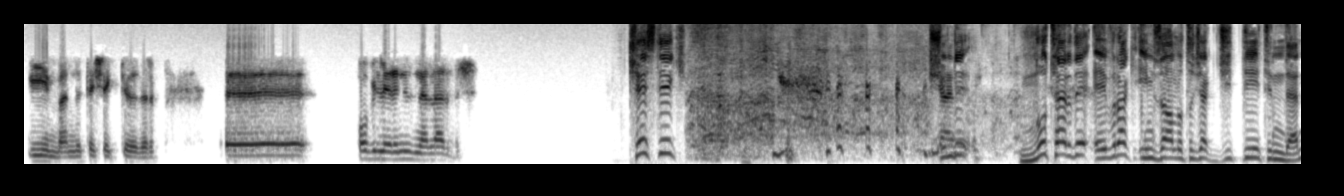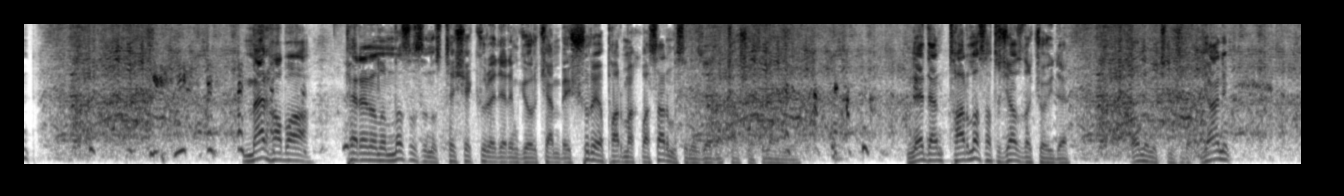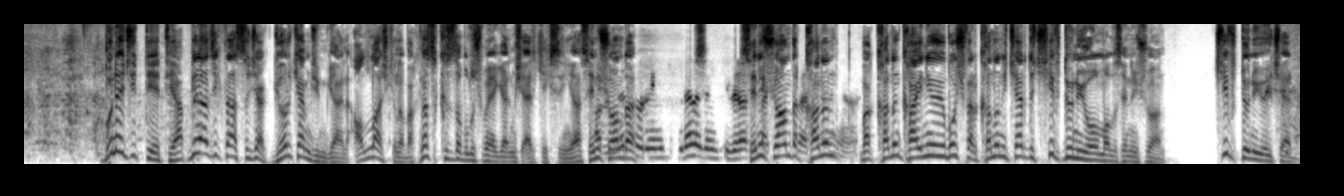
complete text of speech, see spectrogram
İyiyim ben de teşekkür ederim. Ee, hobileriniz nelerdir? Kestik. Şimdi noterde evrak imzalatacak ciddiyetinden merhaba Peren Hanım nasılsınız? Teşekkür ederim Görkem Bey. Şuraya parmak basar mısınız ya da kaşa falan diye. Neden? Tarla satacağız da köyde. Onun için. Yani bu ne ciddiyet ya? Birazcık daha sıcak. Görkemcim yani Allah aşkına bak nasıl kızla buluşmaya gelmiş erkeksin ya. Senin Abi şu anda senin şu anda kanın ya. bak kanın kaynıyoryu boş ver. Kanın içeride çift dönüyor olmalı senin şu an. Çift dönüyor içeride.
